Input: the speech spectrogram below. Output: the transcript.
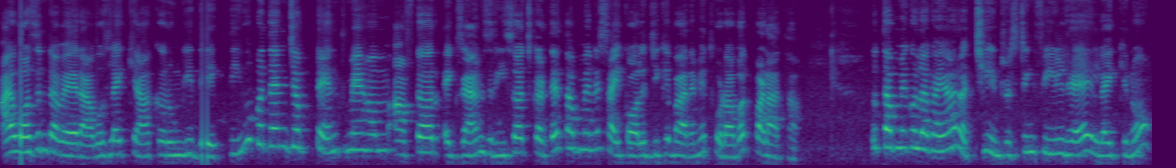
I wasn't aware I was like क्या करूँगी देखती हूँ. बट देन जब टेंथ में हम आफ्टर एग्ज़ाम्स रिसर्च करते हैं तब मैंने साइकोलॉजी के बारे में थोड़ा बहुत पढ़ा था. तो तब मेरे को लगा यार अच्छी इंटरेस्टिंग फ़ील्ड है. लाइक यू नो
